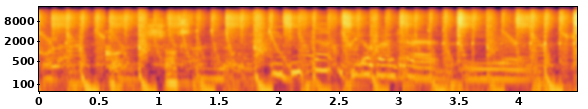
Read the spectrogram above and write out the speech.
Con Sosa. Ibiza Global Radio.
